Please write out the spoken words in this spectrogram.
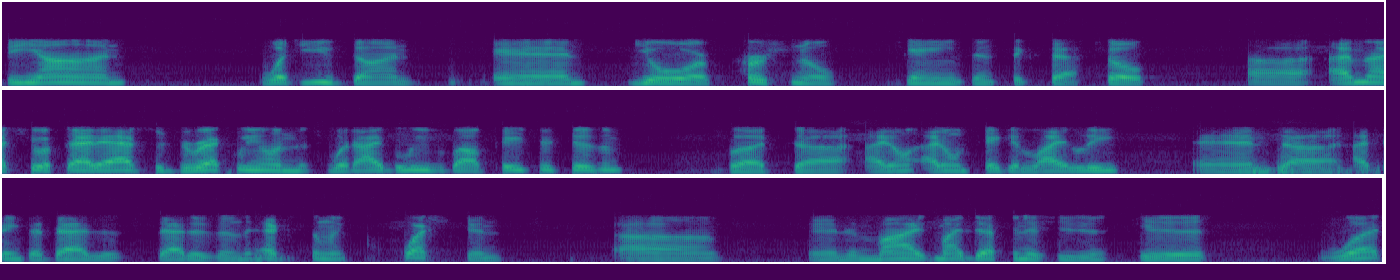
beyond what you've done and your personal gains and success? So uh, I'm not sure if that answered directly on what I believe about patriotism, but uh, I don't I don't take it lightly, and uh, I think that that is that is an excellent question. Uh, and in my my definition is what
